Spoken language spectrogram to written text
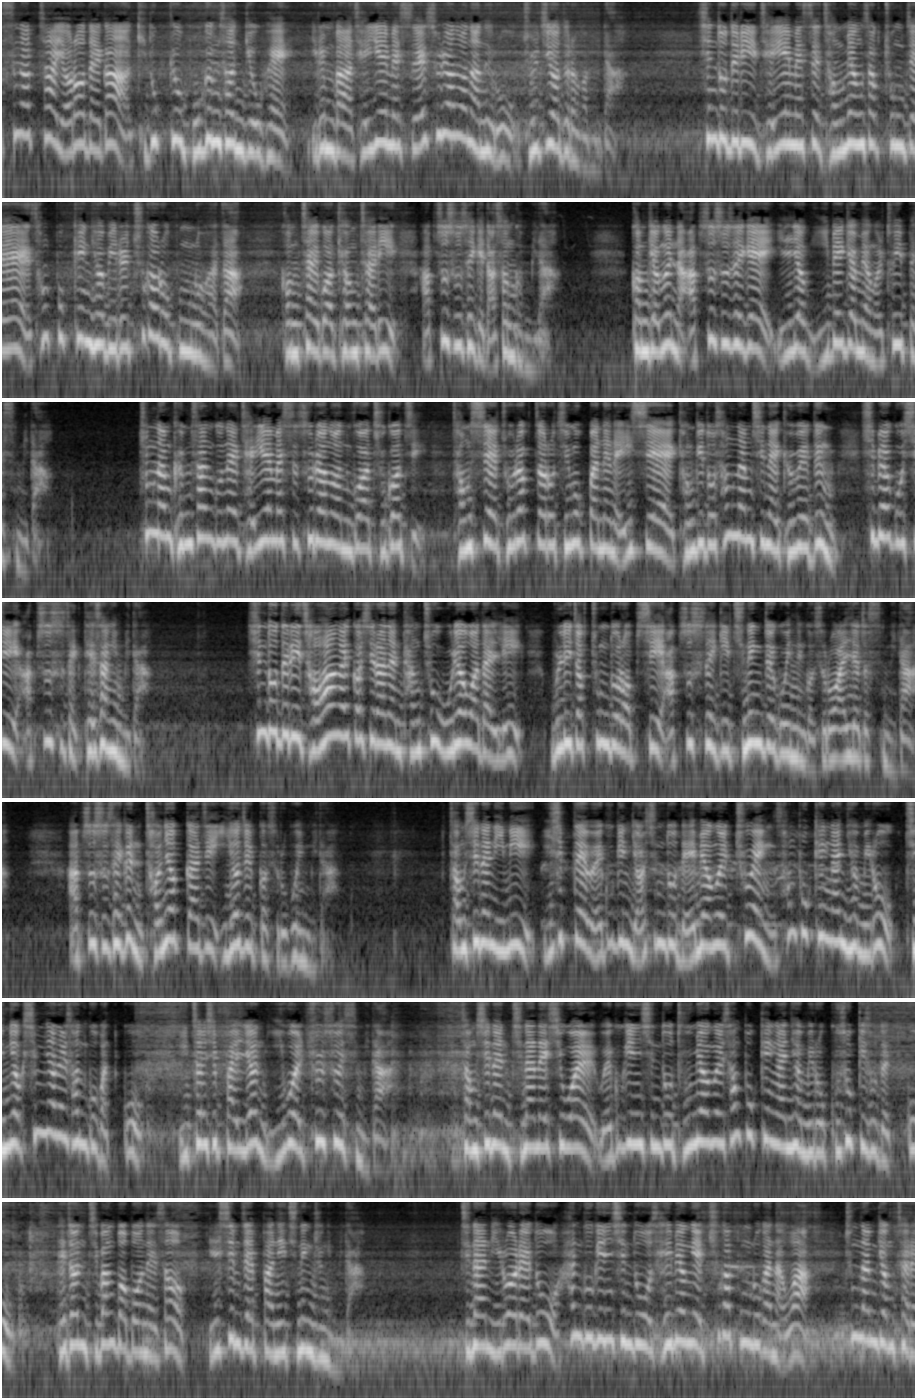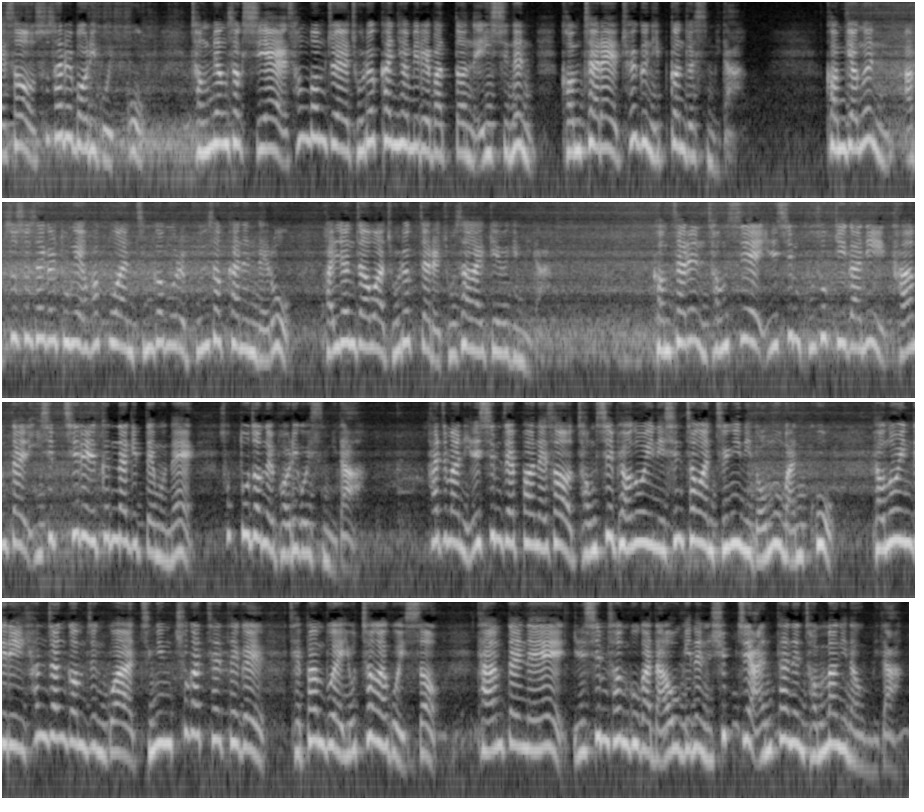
승합차 여러 대가 기독교 복음선교회, 이른바 JMS의 수련원 안으로 줄지어 들어갑니다. 신도들이 JMS 정명석 총재의 성폭행 협의를 추가로 폭로하자 검찰과 경찰이 압수수색에 나선 겁니다. 검경은 압수수색에 인력 200여 명을 투입했습니다. 충남 금산군의 JMS 수련원과 주거지, 정 씨의 조력자로 지목받는 A 씨의 경기도 성남시내 교회 등 10여 곳이 압수수색 대상입니다. 신도들이 저항할 것이라는 당초 우려와 달리 물리적 충돌 없이 압수수색이 진행되고 있는 것으로 알려졌습니다. 압수수색은 저녁까지 이어질 것으로 보입니다. 정 씨는 이미 20대 외국인 여신도 4명을 추행, 성폭행한 혐의로 징역 10년을 선고받고 2018년 2월 출소했습니다. 정 씨는 지난해 10월 외국인 신도 2명을 성폭행한 혐의로 구속 기소됐고 대전지방법원에서 1심 재판이 진행 중입니다. 지난 1월에도 한국인 신도 3명의 추가 폭로가 나와 충남경찰에서 수사를 벌이고 있고 정명석 씨의 성범죄에 조력한 혐의를 받던 A 씨는 검찰에 최근 입건됐습니다. 검경은 압수수색을 통해 확보한 증거물을 분석하는 대로 관련자와 조력자를 조사할 계획입니다. 검찰은 정 씨의 1심 구속 기간이 다음 달 27일 끝나기 때문에 속도전을 벌이고 있습니다. 하지만 1심 재판에서 정 씨 변호인이 신청한 증인이 너무 많고 변호인들이 현장 검증과 증인 추가 채택을 재판부에 요청하고 있어 다음 달 내에 1심 선고가 나오기는 쉽지 않다는 전망이 나옵니다.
